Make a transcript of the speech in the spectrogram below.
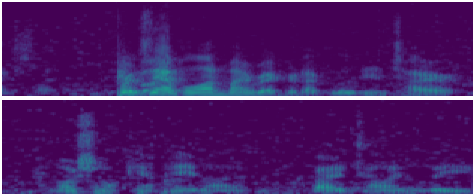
actually. For example, on my record, I blew the entire promotional campaign on it by telling the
